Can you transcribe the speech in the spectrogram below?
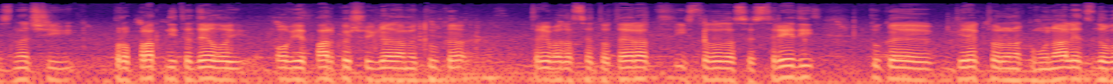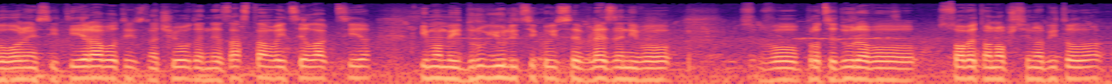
Значи, пропратните делови, овие паркови што ги гледаме тука, треба да се дотерат, истото да се среди. Тука е директорот на комуналец, договорени се и тие работи, значи овде не застанува и цела акција. Имаме и други улици кои се влезени во во процедура во Советот на општина Битола,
